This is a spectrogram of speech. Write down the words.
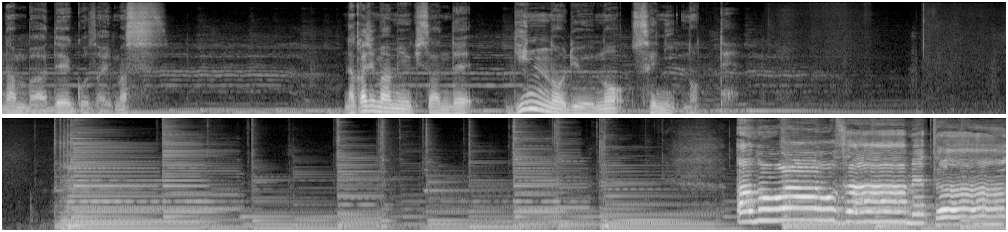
ナンバーでございます。中島みゆきさんで「銀の竜の背に乗って」あの青ざめた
